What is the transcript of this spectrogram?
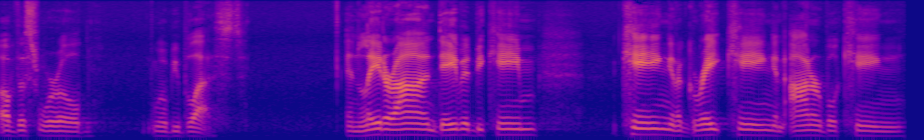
of this world will be blessed. And later on, David became king and a great king, an honorable king,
